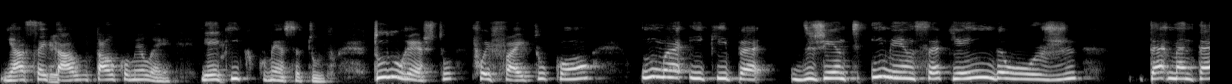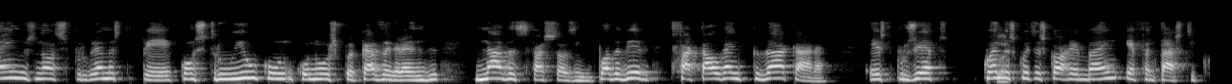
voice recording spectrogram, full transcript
e a aceitá-lo tal como ele é. E é aqui que começa tudo. Tudo o resto foi feito com uma equipa de gente imensa que ainda hoje mantém os nossos programas de pé, construiu con, connosco a Casa Grande, nada se faz sozinho. Pode haver, de facto, alguém que dá a cara. Este projeto Quando claro. as coisas correm bem, é fantástico.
